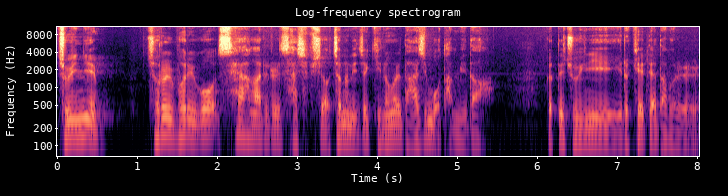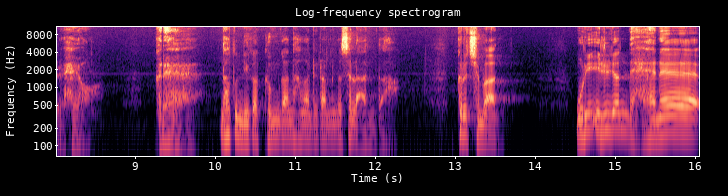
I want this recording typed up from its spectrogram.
주인님, 저를 버리고 새 항아리를 사십시오. 저는 이제 기능을 다하지 못합니다. 그때 주인이 이렇게 대답을 해요. 그래, 나도 네가 금간 항아리라는 것을 안다. 그렇지만 우리 1년 내내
